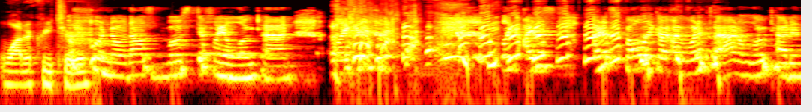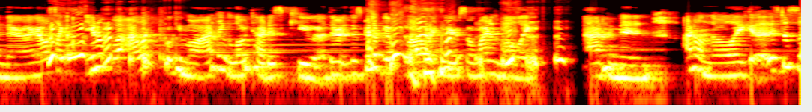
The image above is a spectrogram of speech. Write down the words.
water creature? Oh no, that was most definitely a Lotad. Like, like I just, I just felt like I, I wanted to add a Lotad in there. Like, I was like, you know what? I like Pokemon. I think Lotad is cute. There, there's gonna be a flower in here, so might as well like add him in. I don't know. Like, it's just,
